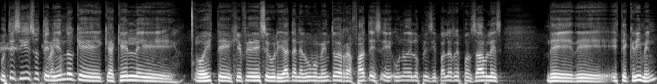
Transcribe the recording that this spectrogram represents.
¿Usted sigue sosteniendo que, que, aquel eh, o este jefe de seguridad en algún momento de Rafat es eh, uno de los principales responsables de, de este crimen?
